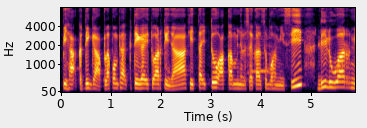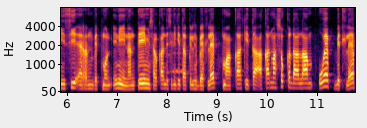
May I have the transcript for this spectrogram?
pihak ketiga. Platform pihak ketiga itu artinya kita itu akan menyelesaikan sebuah misi di luar misi Aaron Batmon ini. Nanti misalkan di sini kita pilih Batlab, maka kita akan masuk ke dalam web Batlab.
